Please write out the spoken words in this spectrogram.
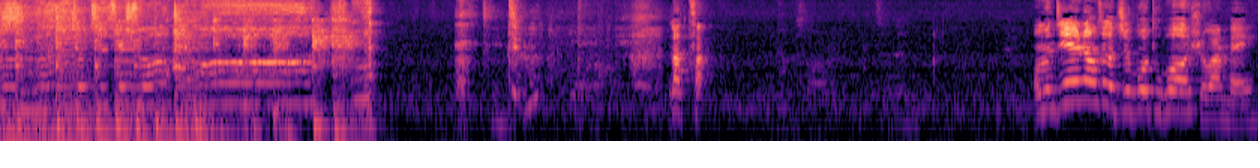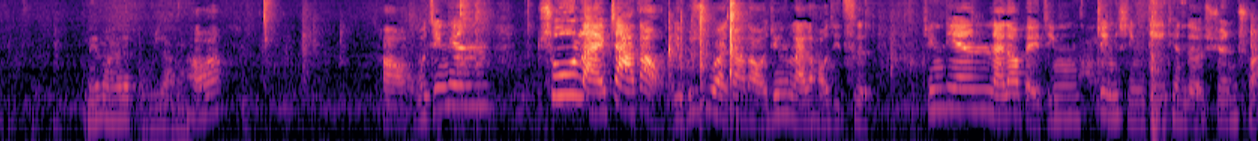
心，就直接说爱我。拉草。我们今天让这个直播突破二十万呗。眉毛要再补一下吗？好啊。好，我今天初来乍到，也不是初来乍到，我今天来了好几次。今天来到北京进行第一天的宣传，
